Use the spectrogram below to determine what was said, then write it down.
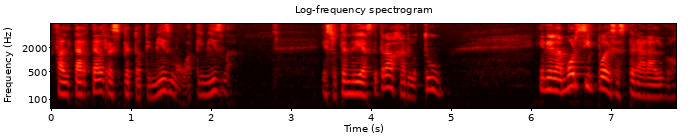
faltarte al respeto a ti mismo o a ti misma. Eso tendrías que trabajarlo tú. En el amor sí puedes esperar algo.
